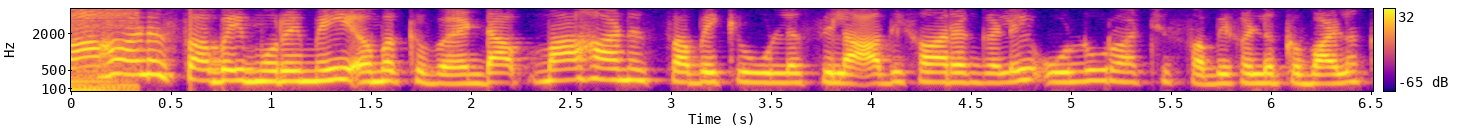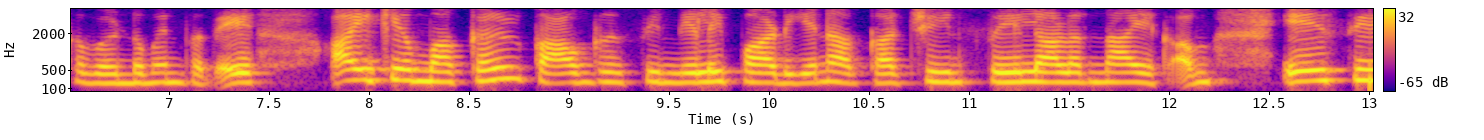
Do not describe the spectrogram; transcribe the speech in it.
மாகாண சபை முறைமை எமக்கு வேண்டாம். மாகாண சபைக்கு உள்ள சில அதிகாரங்களை உள்ளூராட்சி சபைகளுக்கு வழங்க வேண்டும் என்பதே ஐக்கிய மக்கள் காங்கிரசின் நிலைப்பாடு என அக்கட்சியின் செயலாளர் நாயகம் ஏ சி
